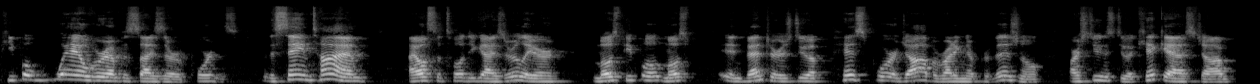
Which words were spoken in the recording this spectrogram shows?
people way overemphasize their importance. At the same time, I also told you guys earlier, most people, most inventors do a piss poor job of writing their provisional. Our students do a kick ass job.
